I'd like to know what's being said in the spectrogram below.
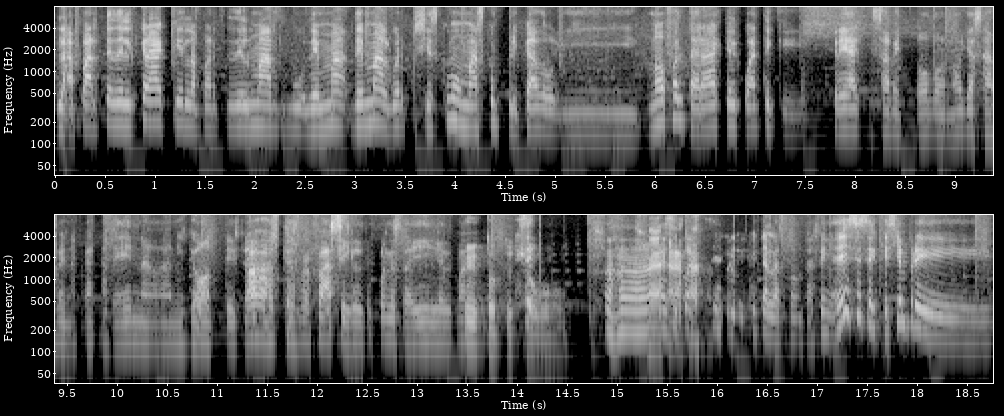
la parte del cracker, la parte del de, de malware, pues sí es como más complicado y no faltará aquel cuate que crea que sabe todo, ¿no? Ya saben, acá cadena, anillotes, ah, es que es re fácil, te pones ahí el Ajá, ese cuate siempre le quita las contraseñas. Ese es el que siempre,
